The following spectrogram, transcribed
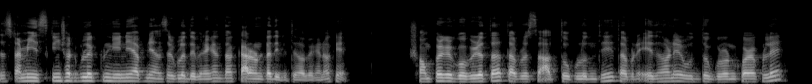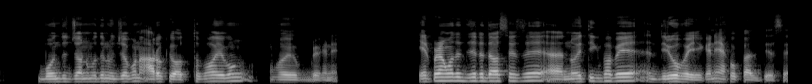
জাস্ট আমি স্ক্রিনশটগুলো একটু নিয়ে নিয়ে আপনি অ্যান্সারগুলো দেবেন। এখানে তার কারণটা দিতে হবে এখানে ওকে সম্পর্কের গভীরতা, তারপর হচ্ছে আত্ম উপলব্ধি তারপরে এই ধরনের উদ্যোগ গ্রহণ করার ফলে বন্ধুর জন্মদিন উদযাপন আরও কি অর্থবহ এবং হয়ে উঠবে এখানে। এরপর আমাদের যেটা দেওয়া হয়েছে নৈতিকভাবে দৃঢ় হয়ে এখানে একক কাজ দিয়েছে।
